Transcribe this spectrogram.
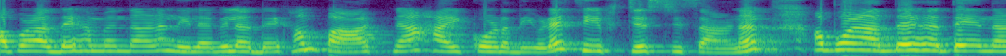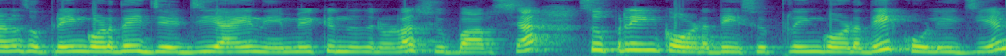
അപ്പോൾ അദ്ദേഹം എന്താണ്? നിലവിൽ അദ്ദേഹം പാട്ന ഹൈക്കോടതിയുടെ ചീഫ് ജസ്റ്റിസ് ആണ് അപ്പോൾ അദ്ദേഹത്തെ എന്താണ്? സുപ്രീം കോടതി ജഡ്ജിയായി നിയമിക്കുന്നതിനുള്ള ശുപാർശ സുപ്രീം കോടതി സുപ്രീം കോടതി കൊളീജിയം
